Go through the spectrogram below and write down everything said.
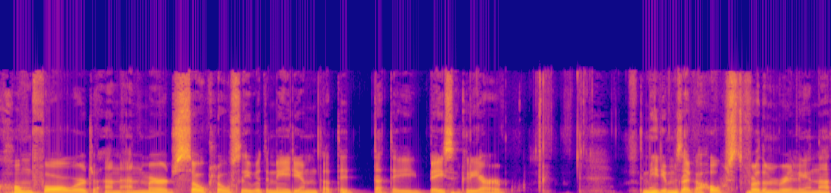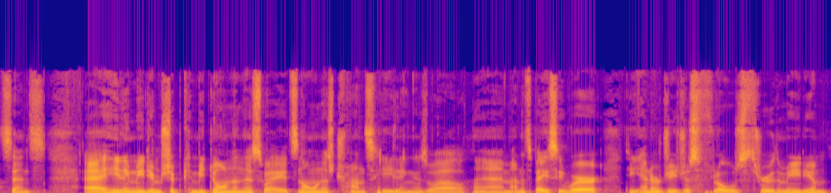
come forward and, and merge so closely with the medium that they that they basically are the medium is like a host for them, really, in that sense. Uh, healing mediumship can be done in this way. It's known as trance healing as well. Um, and it's basically where the energy just flows through the medium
